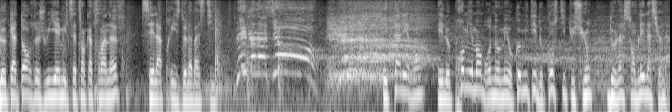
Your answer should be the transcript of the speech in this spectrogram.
Le 14 juillet 1789, c'est la prise de la Bastille. Vive la nation Et Talleyrand est le premier membre nommé au comité de constitution de l'Assemblée nationale.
